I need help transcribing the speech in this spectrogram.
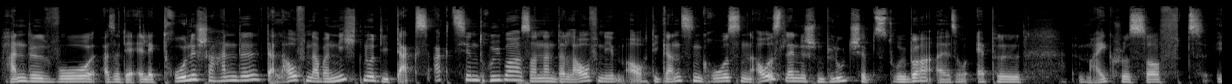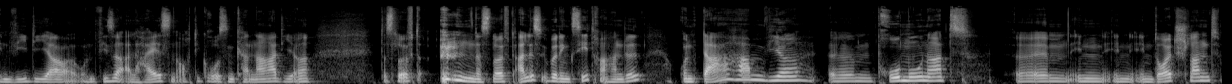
Handel, wo, also der elektronische Handel, da laufen aber nicht nur die DAX-Aktien drüber, sondern da laufen eben auch die ganzen großen ausländischen Blue Chips drüber, also Apple, Microsoft, Nvidia und wie sie alle heißen, auch die großen Kanadier. Das läuft, das läuft alles über den Xetra-Handel. Und da haben wir ähm, pro Monat ähm, in, in, in Deutschland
